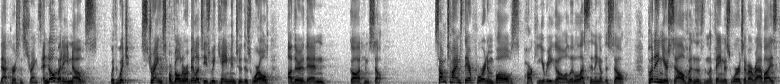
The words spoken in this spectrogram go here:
that person's strengths. And nobody knows with which strengths or vulnerabilities we came into this world other than God Himself. Sometimes, therefore, it involves parking your ego, a little lessening of the self, putting yourself, and in the famous words of our rabbis,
